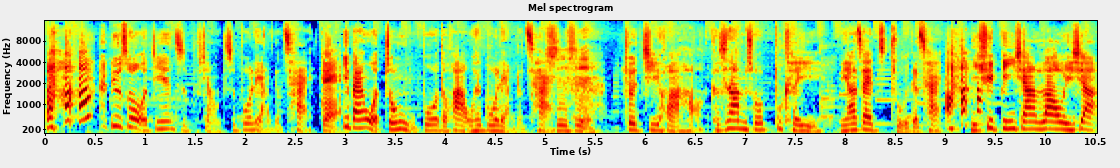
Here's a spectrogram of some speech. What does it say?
例如说，我今天只想直播两个菜，对，一般我中午播的话，我会播两个菜，是是，就计划好。可是他们说不可以，你要再煮一个菜，你去冰箱捞一下。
